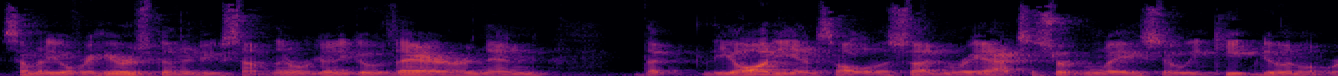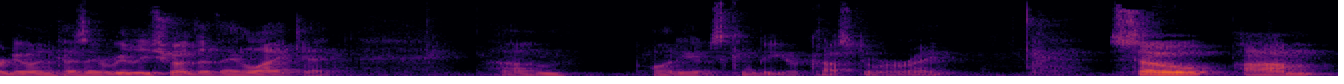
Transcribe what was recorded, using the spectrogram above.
somebody over here is going to do something, and we're going to go there, and then the the audience all of a sudden reacts a certain way. So we keep doing what we're doing because I really show that they like it. Um, audience can be your customer, right? So um,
